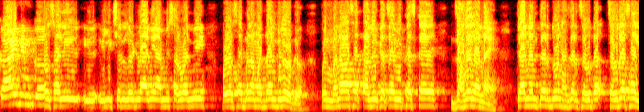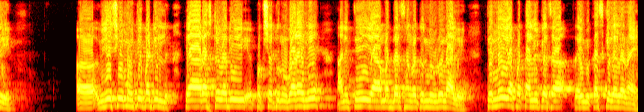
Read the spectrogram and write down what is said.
काय नेमकं? साली इलेक्शन लढलं आणि आम्ही सर्वांनी पवार साहेबांना मतदान दिलं होतं. पण म्हणावा असा तालुक्याचा विकास काय झालेला नाही. त्यानंतर दोन हजार चौदा चौदा साली अं, विजयसिंह मोहिते पाटील या राष्ट्रवादी पक्षातून उभा राहिले आणि ते या मतदारसंघातून निवडून आले. त्यांनी या तालुक्याचा काही विकास केलेला नाही.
